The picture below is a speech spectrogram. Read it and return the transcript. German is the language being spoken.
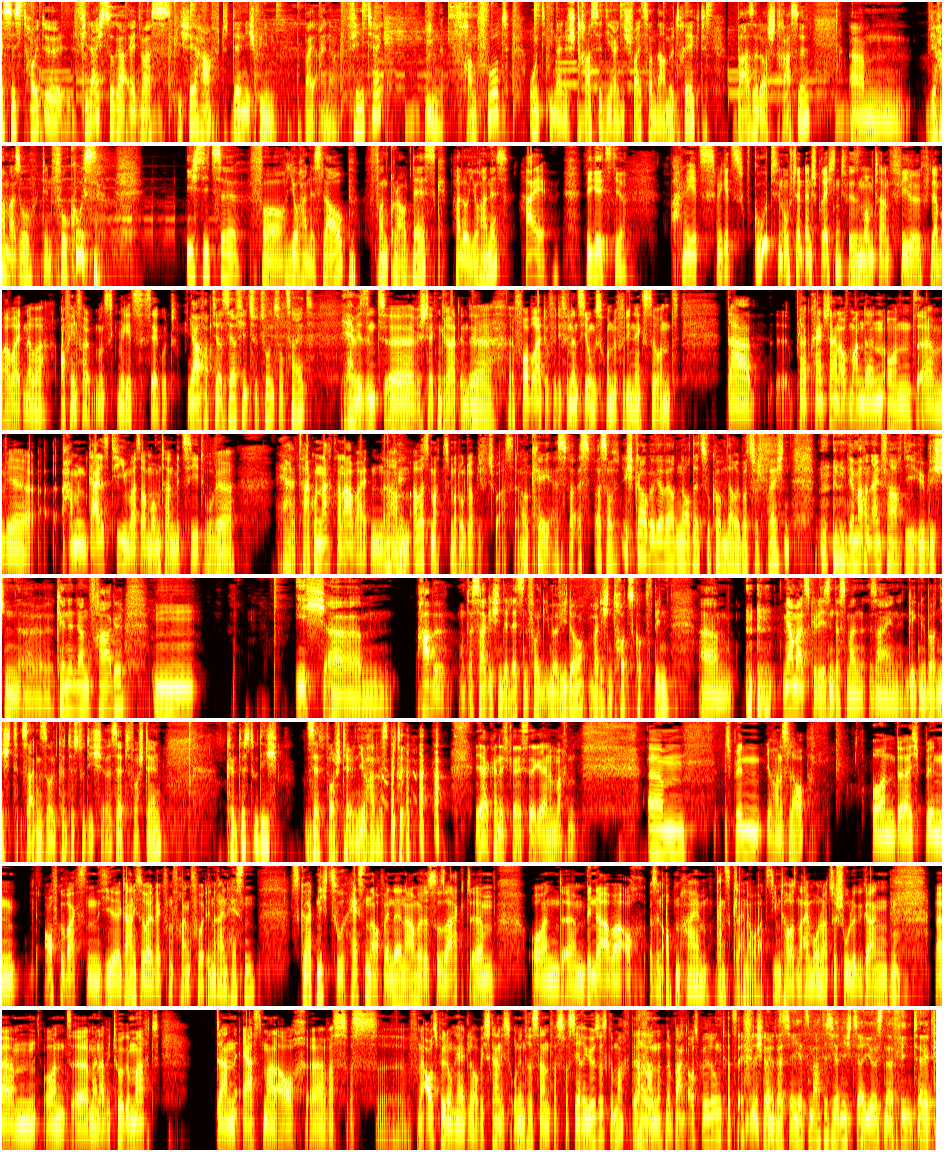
Es ist heute vielleicht sogar etwas klischeehaft, denn ich bin bei einer Fintech in Frankfurt und in eine Straße, die einen Schweizer Name trägt, Basler Straße. Ähm, wir haben also den Fokus. Ich sitze vor Johannes Laub von Crowddesk. Hallo Johannes. Hi. Wie geht's dir? Ach, mir geht's mir geht's gut, den Umständen entsprechend. Wir sind momentan viel viel am Arbeiten, aber auf jeden Fall uns mir geht's sehr gut. Ja, habt ihr sehr viel zu tun zurzeit? Ja, wir sind äh, wir stecken gerade in der Vorbereitung für die Finanzierungsrunde für die nächste und da äh, bleibt kein Stein auf dem anderen und ähm, wir haben ein geiles Team, was auch momentan mitzieht, wo wir ja, Tag und Nacht dran arbeiten. Okay. Ähm, aber es macht, macht unglaublich viel Spaß. Ja. Okay, es war, es, also ich glaube, wir werden noch dazu kommen, darüber zu sprechen. Wir machen einfach die üblichen äh, Kennenlernfrage. Mm, ich ähm, habe, und das sage ich in der letzten Folge immer wieder, weil ich ein Trotzkopf bin, ähm, mehrmals gelesen, dass man sein Gegenüber nicht sagen soll, könntest du dich äh, selbst vorstellen. Könntest du dich selbst vorstellen, Johannes, bitte. ja, kann ich, kann ich sehr gerne machen. Ähm, ich bin Johannes Laub und äh, ich bin aufgewachsen hier gar nicht so weit weg von Frankfurt in Rheinhessen. Es gehört nicht zu Hessen, auch wenn der Name das so sagt. Ähm, und ähm, bin da aber auch, also in Oppenheim, ganz kleiner Ort, 7000 Einwohner, zur Schule gegangen mhm. ähm, und äh, mein Abitur gemacht dann erstmal auch äh, was was äh, von der Ausbildung her glaube ich ist gar nicht so uninteressant was was seriöses gemacht ja? also eine Bankausbildung tatsächlich ich meine was ihr jetzt macht ist ja nicht seriös na Fintech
